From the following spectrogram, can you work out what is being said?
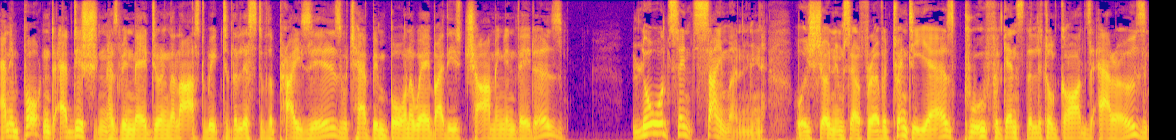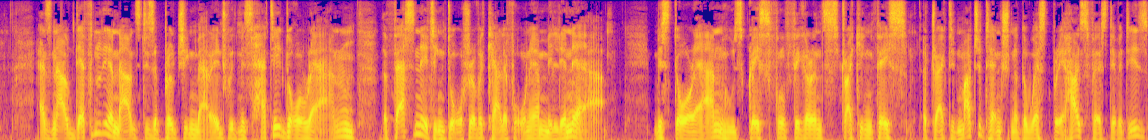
An important addition has been made during the last week to the list of the prizes which have been borne away by these charming invaders. Lord St. Simon, who has shown himself for over twenty years proof against the little god's arrows, has now definitely announced his approaching marriage with Miss Hattie Doran, the fascinating daughter of a California millionaire. Miss Doran, whose graceful figure and striking face attracted much attention at the Westbury House festivities,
